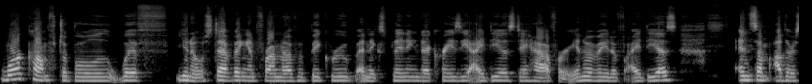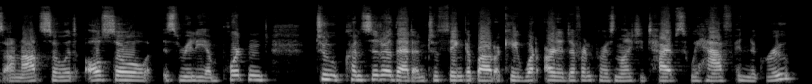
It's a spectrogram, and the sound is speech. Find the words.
more comfortable with, you know, stepping in front of a big group and explaining their crazy ideas they have or innovative ideas, and some others are not. So it also is really important to consider that and to think about, okay, what are the different personality types we have in the group?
